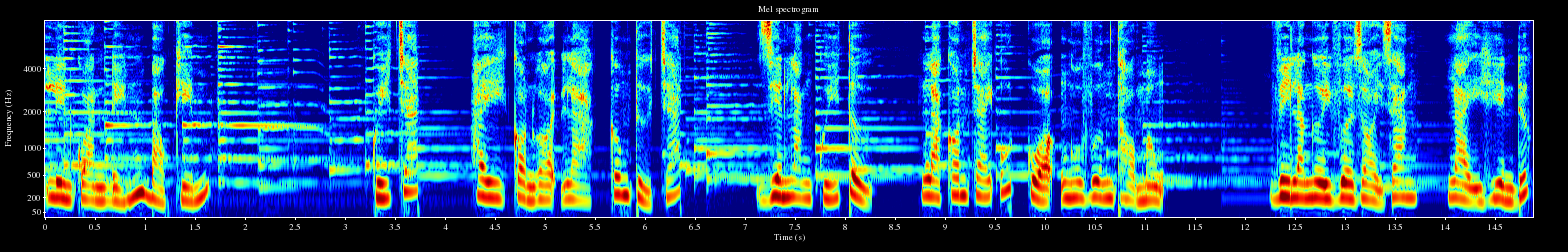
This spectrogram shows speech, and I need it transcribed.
liên quan đến bảo kiếm. Quý Chát hay còn gọi là công tử Chát, Diên Lăng Quý Tử là con trai út của Ngô Vương Thỏ Mộng. Vì là người vừa giỏi giang lại hiền đức,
